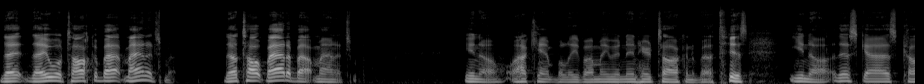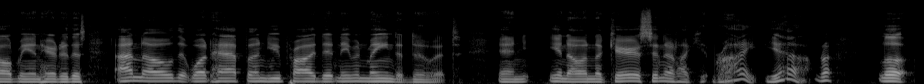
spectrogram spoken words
They they will talk about management. They'll talk bad about management. You know, I can't believe I'm even in here talking about this. You know, this guy's called me in here to this. I know that what happened, you probably didn't even mean to do it and you know, and the carrier's sitting there like, right, yeah, right. Look,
